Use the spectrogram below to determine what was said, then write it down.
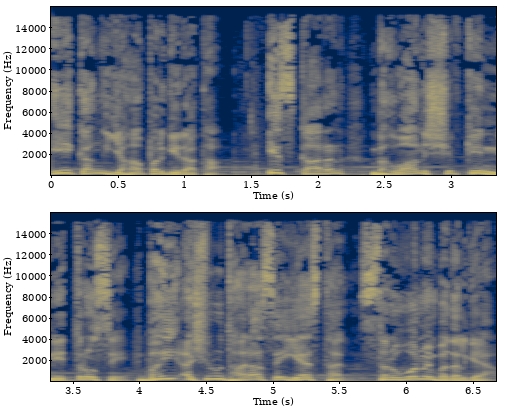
एक अंग यहाँ पर गिरा था। इस कारण भगवान शिव के नेत्रों से, बही अश्रु धारा से यह स्थल सरोवर में बदल गया।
